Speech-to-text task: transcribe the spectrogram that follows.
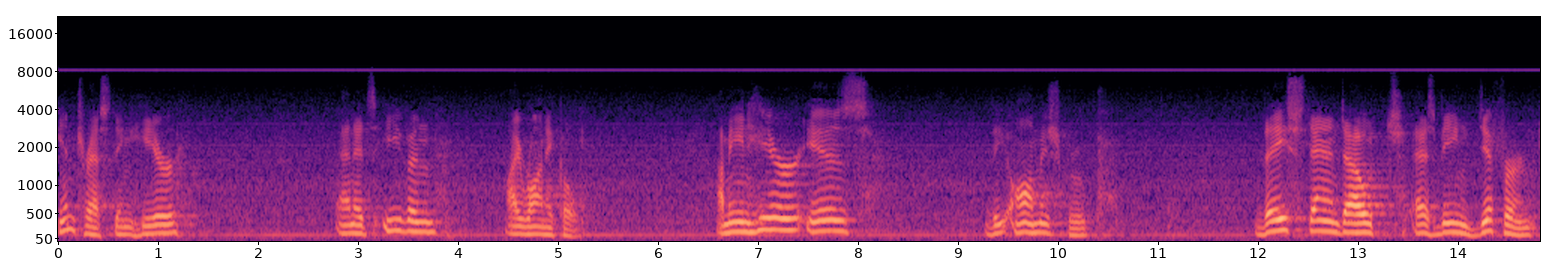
interesting here, and it's even ironical. I mean, here is the Amish group. They stand out as being different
